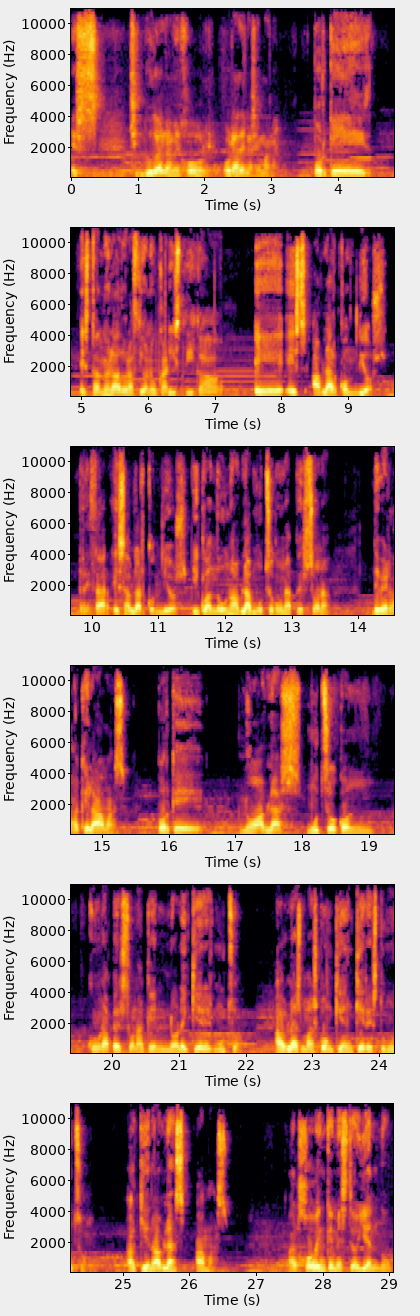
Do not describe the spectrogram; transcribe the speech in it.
Es sin duda la mejor hora de la semana. Porque estando en la adoración eucarística eh, es hablar con Dios. Rezar es hablar con Dios. Y cuando uno habla mucho con una persona, de verdad que la amas. Porque no hablas mucho con, con una persona que no le quieres mucho. Hablas más con quien quieres tú mucho. A quien hablas, amas. Al joven que me esté oyendo,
